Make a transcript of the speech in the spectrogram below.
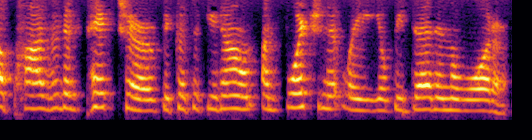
a positive picture because if you don't, unfortunately, you'll be dead in the water.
